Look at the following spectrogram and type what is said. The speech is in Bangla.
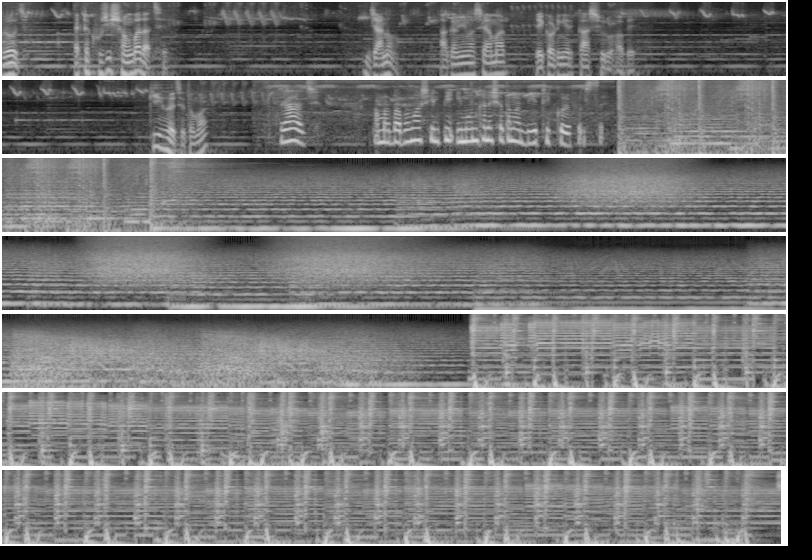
রোজ একটা খুশির সংবাদ আছে। জানো, আগামী মাসে আমার রেকর্ডিংয়ের কাজ শুরু হবে। কি হয়েছে তোমার? রাজ, আমার বাবা মা শিল্পী ইমন খানের সাথে আমার বিয়ে ঠিক করে ফেলছে।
